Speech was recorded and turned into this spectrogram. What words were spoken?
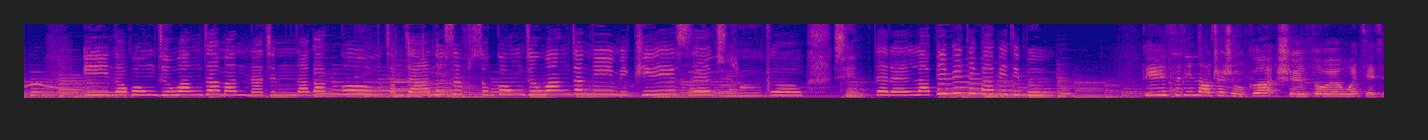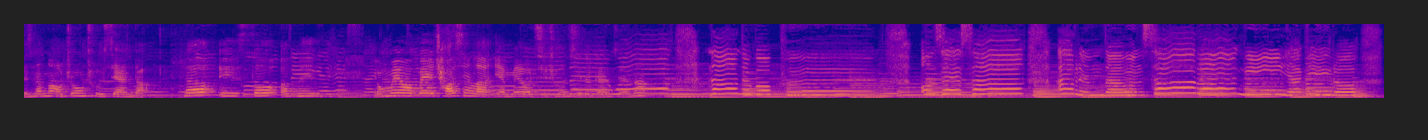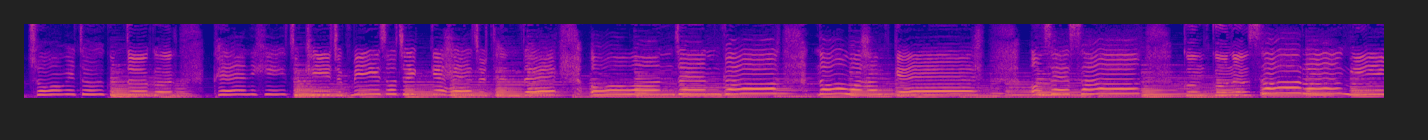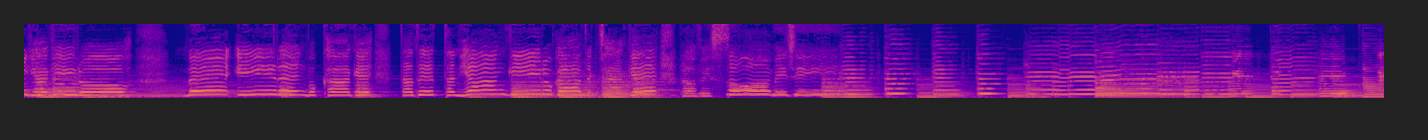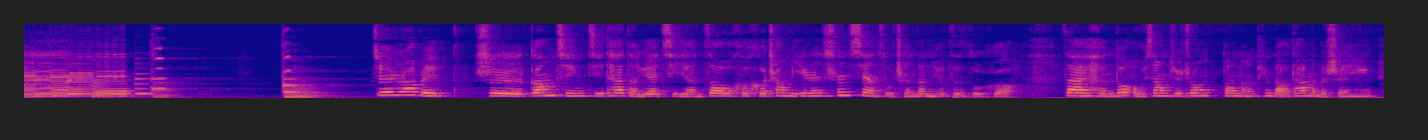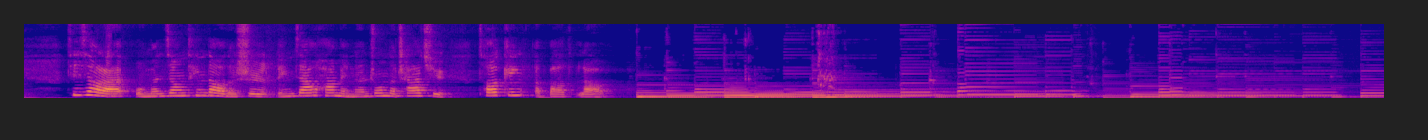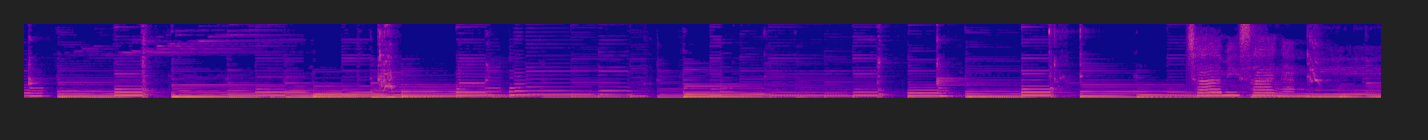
인어공주 왕자 만나 집 나갔고 잠자는 숲속 공주 왕자님이 키스해주고 신데렐라 비비디바비디부 第一次听到这首歌是作为我姐姐的闹钟出现的。Love is so amazing，有没有被吵醒了也没有起床气的感觉呢？ 따뜻한 향기로 가득 차게 Love is so amazing J Rabbit 是钢琴、吉他等乐器演奏和合唱迷人声线组成的女子组合，在很多偶像剧中都能听到她们的声音。接下来我们将听到的是《邻家花美男》中的插曲《Talking About Love》。 참 이상한 일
